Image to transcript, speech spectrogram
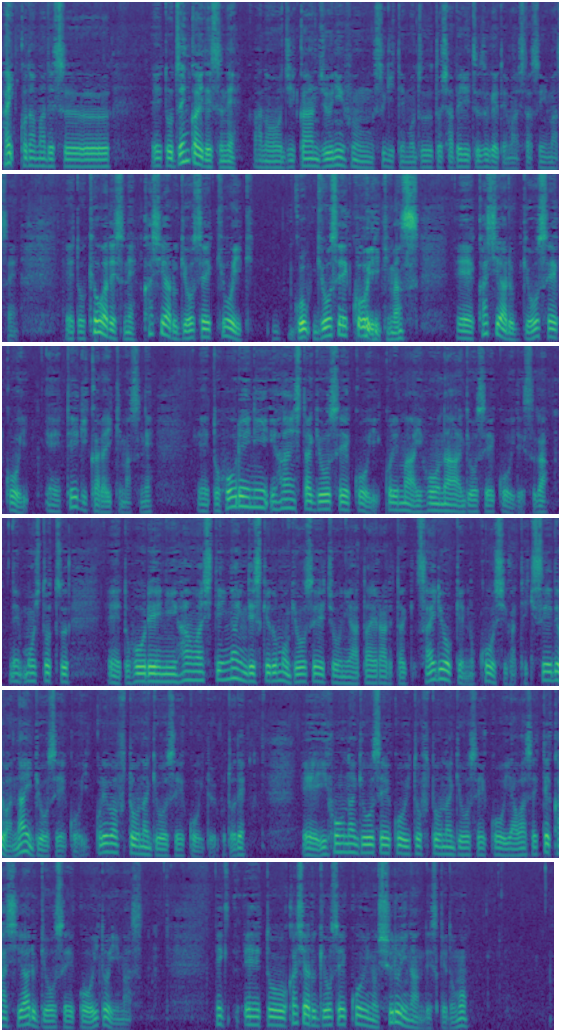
はい、小玉です。えっ、と、前回ですね、あの、時間12分過ぎてもずっと喋り続けてました。すいません。えっ、と、今日はですね、歌詞ある行政教育、ご行政行為いきます。えー歌詞ある行政行為、えー定義からいきますね。えっ、と、法令に違反した行政行為、これまあ違法な行政行為ですが、で、もう一つ、えー、と法令に違反はしていないんですけども行政庁に与えられた裁量権の行使が適正ではない行政行為。これは不当な行政行為ということで、えー違法な行政行為と不当な行政行為合わせて可視ある行政行為と言います。で、えー、と可視ある行政行為の種類なんですけども、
